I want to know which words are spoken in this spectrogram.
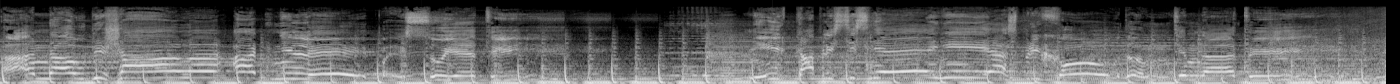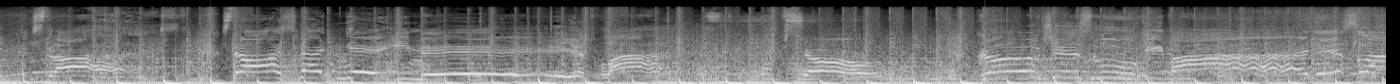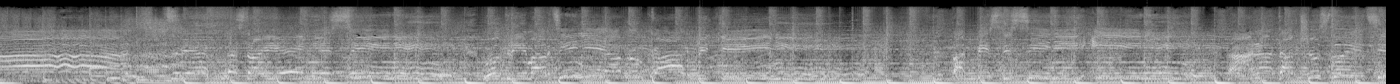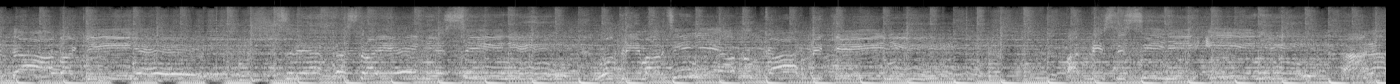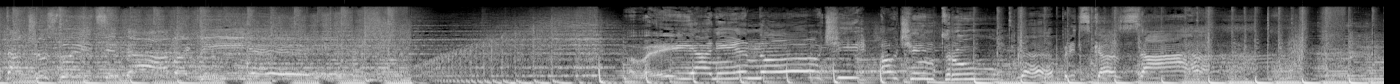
Она убежала от нелепой суеты. Ни капли стеснения с приходом темноты Страсть, страсть над Влияние ночи очень трудно предсказать.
